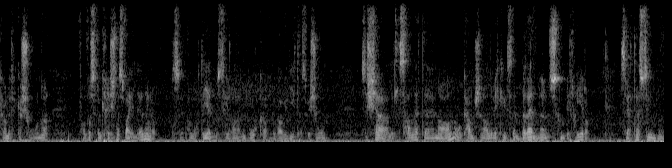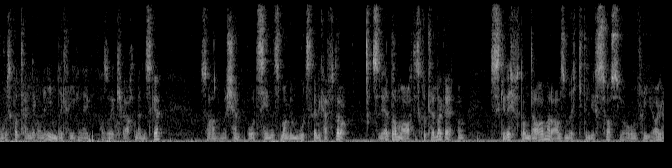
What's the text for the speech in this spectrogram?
kvalifikasjoner for å forstå Krishnas veiledning. Da. Så på en måte gjennomsyrer denne boka Bhagavad Gitas visjon. Så kjærlighet til sannhet er en annen, og kanskje den aller viktigste, en brennende ønske om å bli fri. da. Så dette er en symbolsk fortelling om den indre krigen i altså hvert menneske. Så handler det om å kjempe mot sinnets mange motstridende krefter. da. Så det er et dramatisk fortellergrep om skrift om dharma, altså om riktig livsførsel og om frigjøring.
